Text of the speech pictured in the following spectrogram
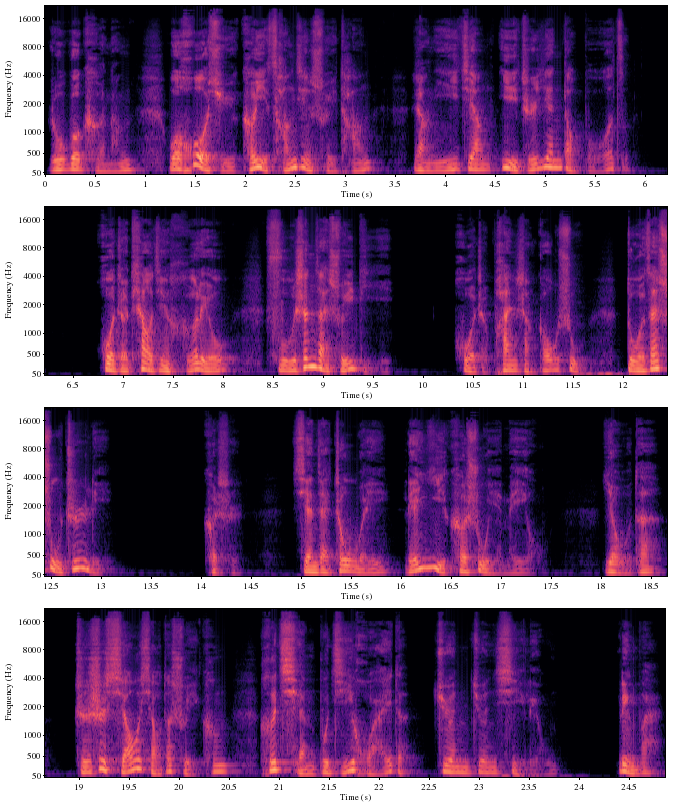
如果可能，我或许可以藏进水塘，让泥浆一直淹到脖子；或者跳进河流，俯身在水底；或者攀上高树，躲在树枝里。可是，现在周围连一棵树也没有，有的只是小小的水坑和浅不及怀的涓涓细流，另外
